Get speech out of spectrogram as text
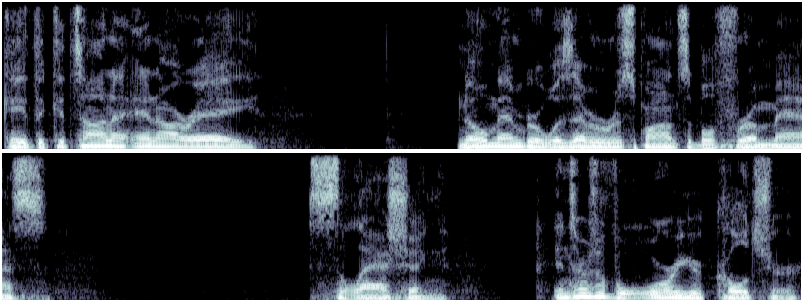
Okay, the katana NRA, no member was ever responsible for a mass slashing. In terms of warrior culture,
